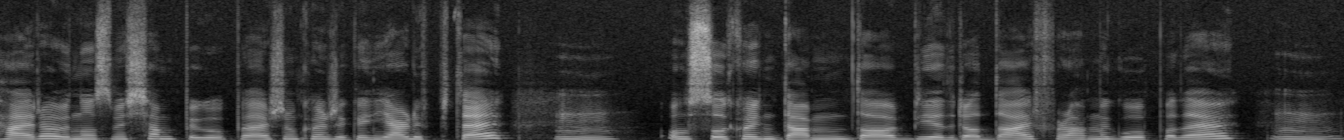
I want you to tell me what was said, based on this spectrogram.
her har vi noen som er kjempegode på det her, som kanskje kan hjelpe til, Mm. og så kan de da bidra der, for de er gode på det. Mm.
